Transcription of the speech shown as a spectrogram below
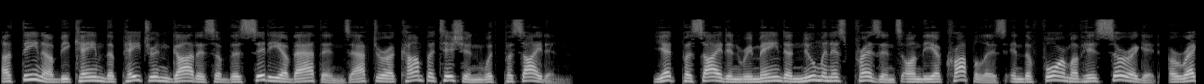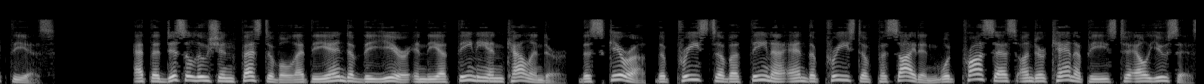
Athena became the patron goddess of the city of Athens after a competition with Poseidon. Yet Poseidon remained a numinous presence on the Acropolis in the form of his surrogate, Erechtheus. At the dissolution festival at the end of the year in the Athenian calendar, the Skira, the priests of Athena and the priest of Poseidon would process under canopies to Eleusis.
